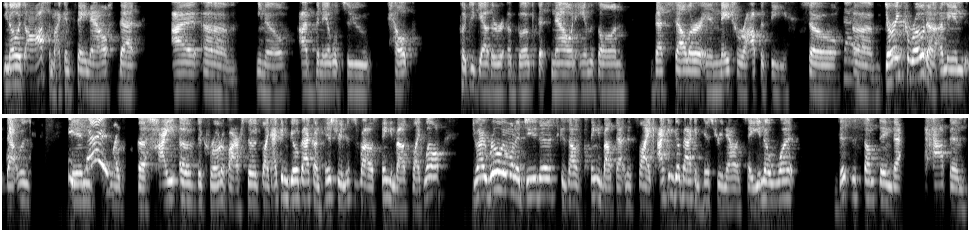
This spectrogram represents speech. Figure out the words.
you know it's awesome. I can say now that i um you know i've been able to help put together a book that's now an amazon bestseller in naturopathy. So um, during corona i mean that was in yes. like the height of the coronavirus. So it's like I can go back on history, and this is what I was thinking about. It's like, well, do I really want to do this? Because I was thinking about that, and it's like I can go back in history now and say, you know what, this is something that happened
